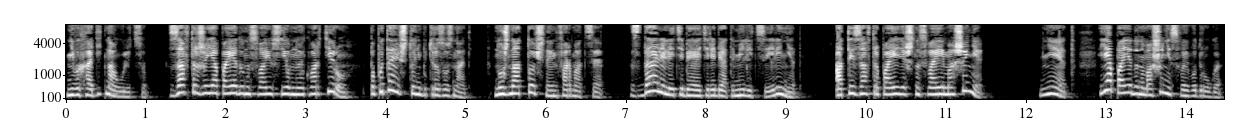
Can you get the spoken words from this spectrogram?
не выходить на улицу. Завтра же я поеду на свою съемную квартиру, попытаюсь что-нибудь разузнать. Нужна точная информация, сдали ли тебя эти ребята милиции или нет. А ты завтра поедешь на своей машине? Нет, я поеду на машине своего друга.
